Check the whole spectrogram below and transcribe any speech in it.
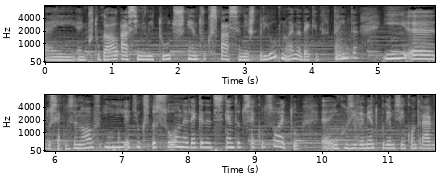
em, em Portugal. Há similitudes entre o que se passa neste período, não é, na década de 30 e uh, do século XIX e aquilo que se passou na década de 70 do século XVIII. Uh, inclusivamente podemos encontrar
